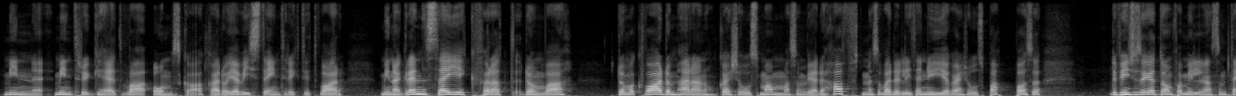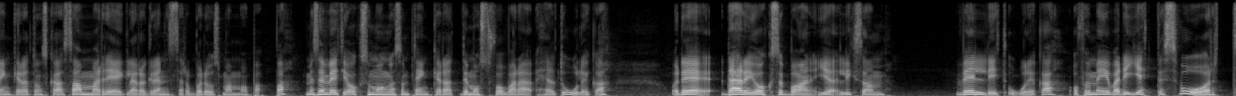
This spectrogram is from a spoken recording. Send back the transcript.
min, min trygghet var omskakad och jag visste inte riktigt var mina gränser gick för att de var, de var kvar de här kanske hos mamma som vi hade haft men så var det lite nya kanske hos pappa. Och så, det finns ju säkert de familjerna som tänker att de ska ha samma regler och gränser både hos mamma och pappa. Men sen vet jag också många som tänker att det måste få vara helt olika. Och det, där är ju också barn liksom väldigt olika. Och för mig var det jättesvårt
